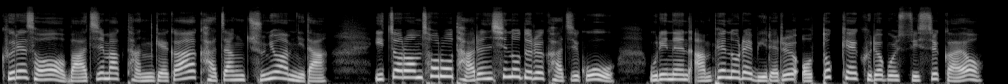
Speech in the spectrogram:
그래서 마지막 단계가 가장 중요합니다. 이처럼 서로 다른 신호들을 가지고 우리는 암페놀의 미래를 어떻게 그려볼 수 있을까요?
